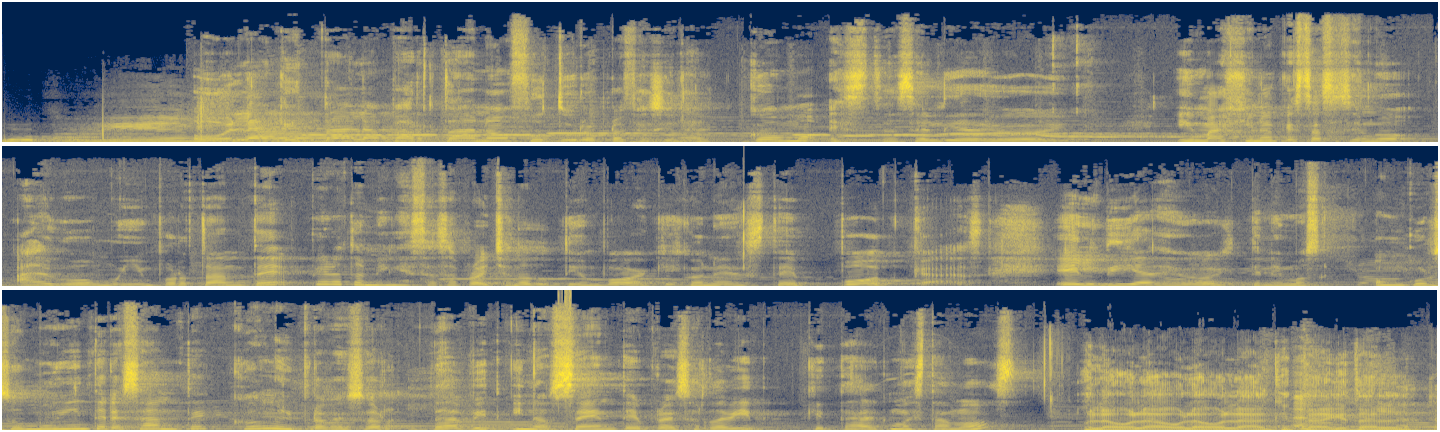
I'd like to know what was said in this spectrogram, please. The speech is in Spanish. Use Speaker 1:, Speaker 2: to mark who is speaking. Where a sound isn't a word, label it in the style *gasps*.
Speaker 1: Hola, ¿qué tal apartano futuro profesional? ¿Cómo estás el día de hoy? Imagino que estás haciendo algo muy importante, pero también estás aprovechando tu tiempo aquí con este podcast. El día de hoy tenemos un curso muy interesante con el profesor David Inocente. Profesor David, ¿qué tal? ¿Cómo estamos?
Speaker 2: Hola, hola, hola, hola, ¿qué tal? ¿Qué tal?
